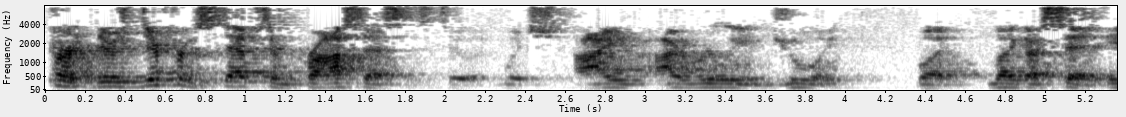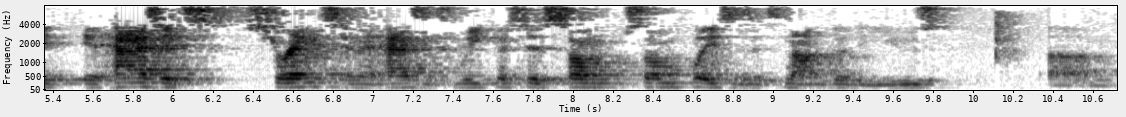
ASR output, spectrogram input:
there's different steps and processes to it, which I, I really enjoy. But like I said, it, it has its strengths and it has its weaknesses. Some, some places it's not good to use. Um,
